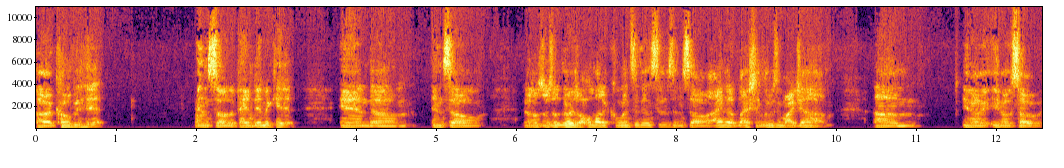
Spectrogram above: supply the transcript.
uh, COVID hit, and so the pandemic hit, and um, and so there was, there was a whole lot of coincidences, and so I ended up actually losing my job. Um, you know, you know, so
